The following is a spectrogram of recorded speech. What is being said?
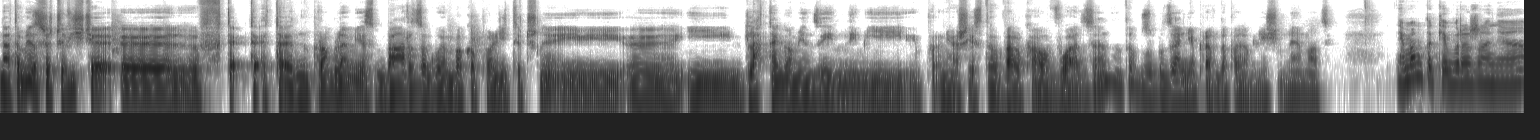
Natomiast rzeczywiście e, te, te, ten problem jest bardzo głęboko polityczny i, i dlatego między innymi, ponieważ jest to walka o władzę, no to wzbudza nieprawdopodobnie silne emocje. Ja mam takie wrażenie,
